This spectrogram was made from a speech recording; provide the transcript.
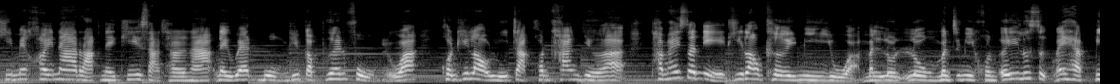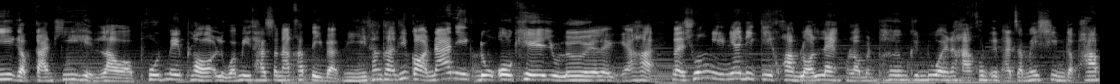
ที่ไม่ค่อยน่ารักในที่สาธารณะ ในแวดวงที่กับเพื่อนฝูงหรือว่าคนที่เรารู้จักค่อนข้างเยอะอะทำให้เสน่ห์ที่เราเคยมีอยู่อะมันลดลงมันจะมีคนเอ้ยรู้สึกไม่แฮปปี้กับการที่เห็นเราอะพูดไม่เพราะหรือว่ามีทัศนคติแบบนี้ ทั้งๆที่ก่อนหน้านี้ดูโอเคอยู่เลยอะไรอย่างเงี้ยค่ะ แต่ช่วงนี้เนี่ยดีกีความร้อนแรงของเรามันเพิ่มขึ้นด้วยนะคะ คนอื่นอาจจะไม่ชินกับภาพ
